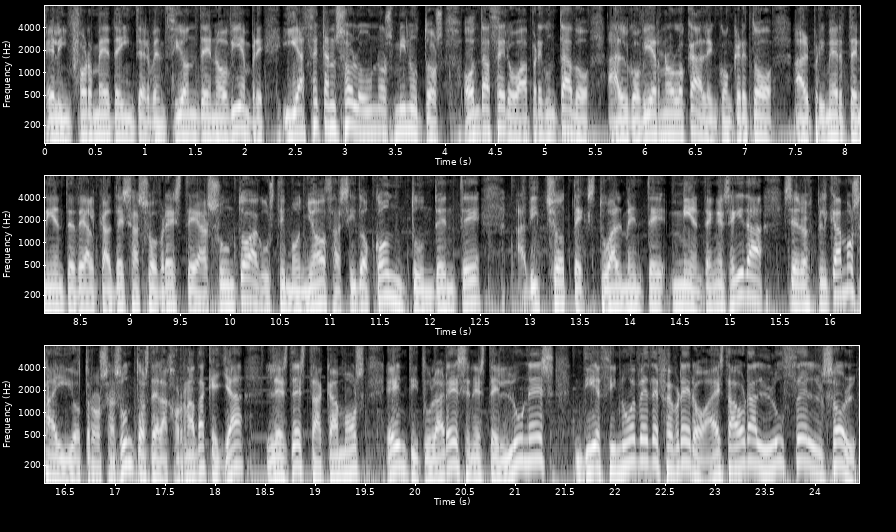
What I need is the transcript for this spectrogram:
el informe de intervención de noviembre. Y hace tan solo unos minutos, Onda Ha preguntado al gobierno local, en concreto al primer teniente de alcaldesa, sobre este asunto. Agustín Muñoz ha sido contundente, ha dicho textualmente mienten. Enseguida se lo explicamos. Hay otros asuntos de la jornada que ya les destacamos en titulares en este lunes 19 de febrero. A esta hora luce el sol.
